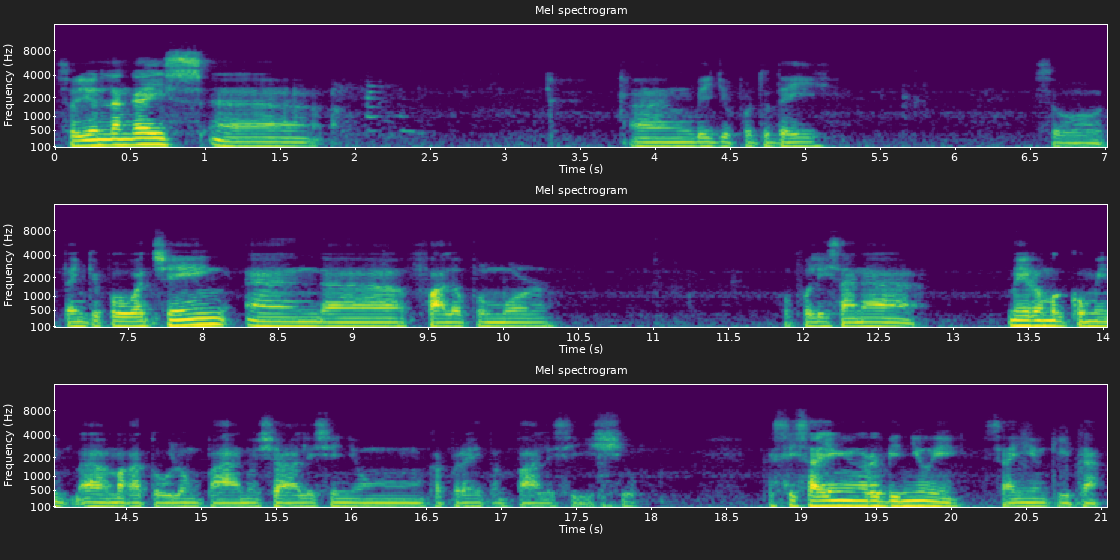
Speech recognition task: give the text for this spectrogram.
So, yun lang guys. Ah, ang video for today. So, thank you for watching and uh, follow for more. Hopefully, sana mayroong mag-comment ah, makatulong paano siya alisin yung copyright and policy issue. Kasi sayang yung revenue eh. Sayang yung kita.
